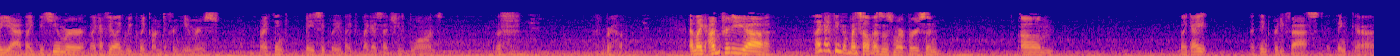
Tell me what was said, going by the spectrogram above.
But yeah, like the humor, like I feel like we click on different humors. But I think basically, like like I said, she's blonde. Bro. And like I'm pretty uh like I think of myself as a smart person. Um like I I think pretty fast. I think uh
